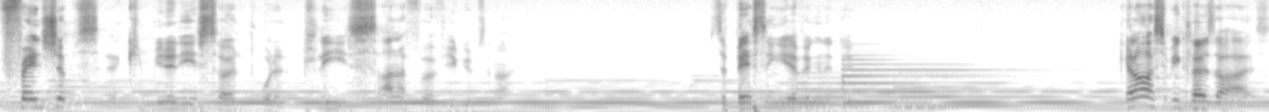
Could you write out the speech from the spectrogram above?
Friendships and community is so important. Please sign up for a view group tonight. It's the best thing you're ever going to do. Can I ask you we close our eyes?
